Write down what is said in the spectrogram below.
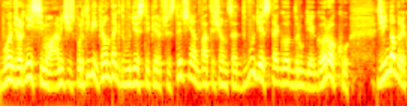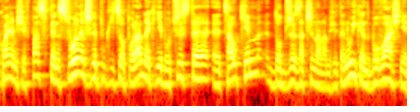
Buongiornissimo, amici sportivi, piątek 21 stycznia 2022 roku. Dzień dobry, kłaniam się w pas w ten słoneczny póki co poranek, niebo czyste, e, całkiem dobrze zaczyna nam się ten weekend, bo właśnie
